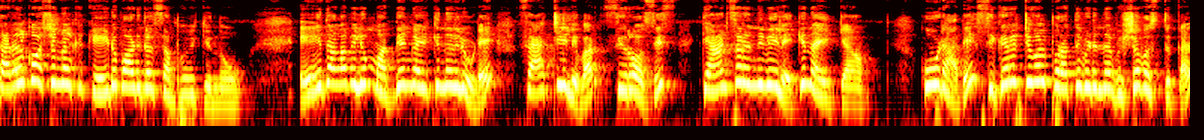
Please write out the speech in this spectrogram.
കരൾ കോശങ്ങൾക്ക് കേടുപാടുകൾ സംഭവിക്കുന്നു. ഏതളവിലും മദ്യം കഴിക്കുന്നതിലൂടെ ഫാറ്റി ലിവർ സിറോസിസ് ക്യാൻസർ എന്നിവയിലേക്ക് നയിക്കാം. കൂടാതെ സിഗരറ്റുകൾ പുറത്തുവിടുന്ന വിഷവസ്തുക്കൾ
